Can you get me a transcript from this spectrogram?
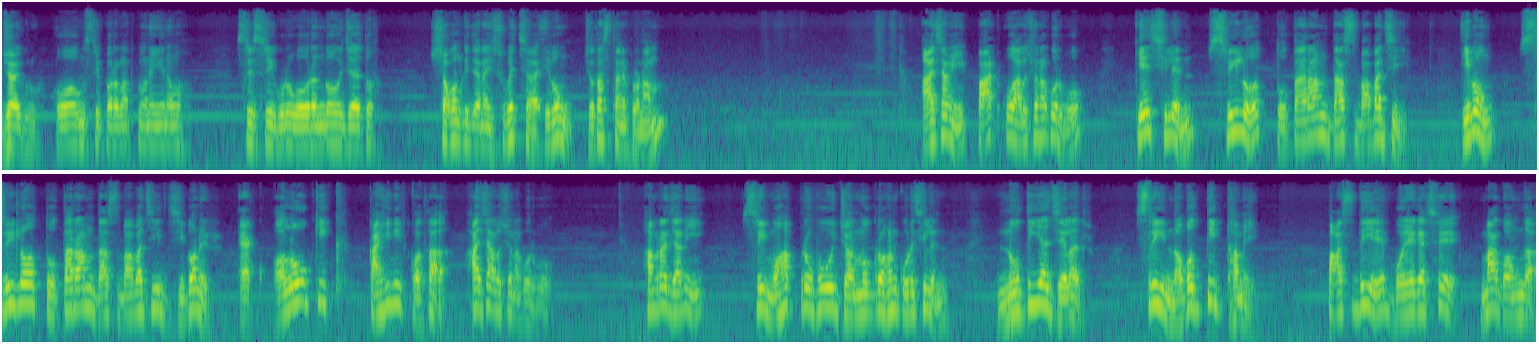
জয় গুরু ওং শ্রী পরমাত্মনে নম। শ্রী শ্রী গুরু গৌরাঙ্গ জয়ত। সকলকে জানাই শুভেচ্ছা এবং যথাস্থানে প্রণাম। আজ আমি পাঠ ও আলোচনা করব, কে ছিলেন শ্রীল তোতারাম দাস বাবাজি এবং শ্রীল তোতারাম দাস বাবাজির জীবনের এক অলৌকিক কাহিনীর কথা আজ আলোচনা করব। আমরা জানি, শ্রী মহাপ্রভু জন্মগ্রহণ করেছিলেন নদিয়া জেলার শ্রী নবদ্বীপ ধামে। পাশ দিয়ে বয়ে গেছে মা গঙ্গা।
